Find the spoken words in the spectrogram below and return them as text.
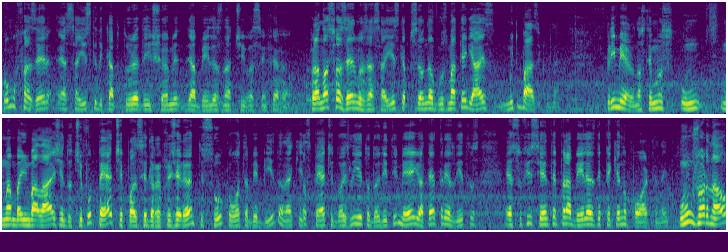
Como fazer essa isca de captura de enxame de abelhas nativas sem ferrão? Para nós fazermos essa isca, precisamos de alguns materiais muito básicos. Né? Primeiro, nós temos um, uma embalagem do tipo PET, pode ser de refrigerante, suco ou outra bebida, né? que os PET 2 litros, 2 litros e meio, até 3 litros é suficiente para abelhas de pequeno porte. Né? Um jornal,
